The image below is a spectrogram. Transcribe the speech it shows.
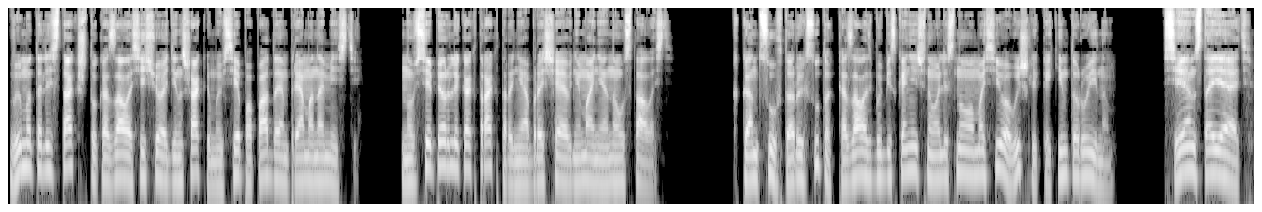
Вымотались так, что казалось еще один шаг, и мы все попадаем прямо на месте. Но все перли как трактор, не обращая внимания на усталость. К концу вторых суток, казалось бы, бесконечного лесного массива вышли к каким-то руинам. «Всем стоять!»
